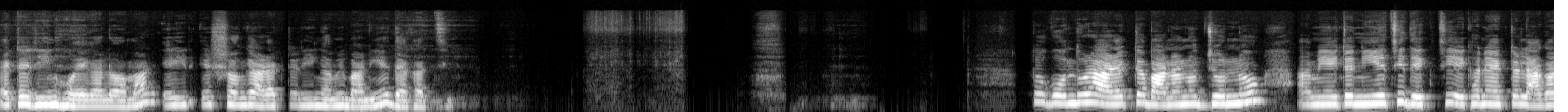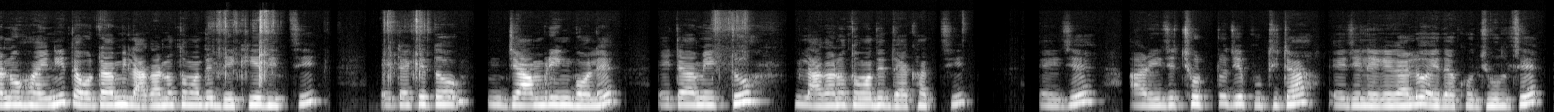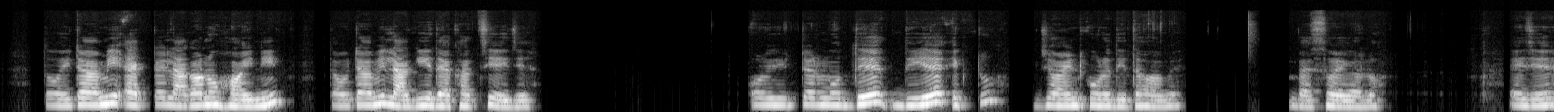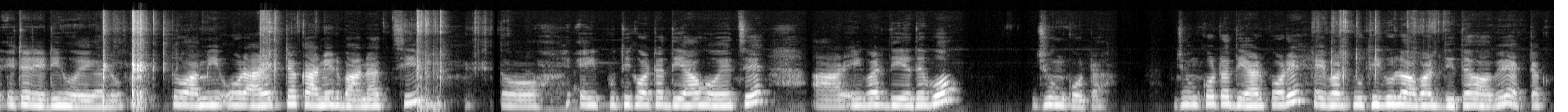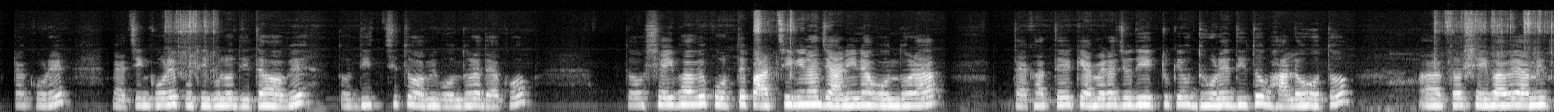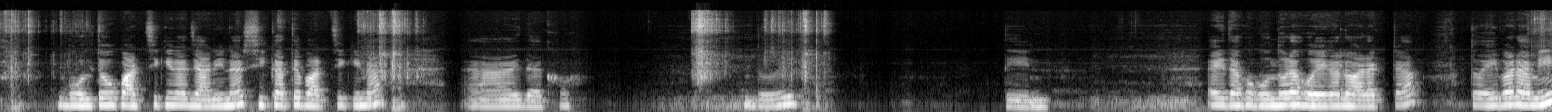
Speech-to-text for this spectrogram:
একটা রিং হয়ে গেল আমার। এই, এর সঙ্গে আর একটা রিং আমি বানিয়ে দেখাচ্ছি। তো বন্ধুরা আরেকটা বানানোর জন্য আমি এটা নিয়েছি, দেখছি এখানে একটা লাগানো হয়নি, তা ওটা আমি লাগানো তোমাদের দেখিয়ে দিচ্ছি। এটাকে তো জামরিং বলে, এটা আমি একটু লাগানো তোমাদের দেখাচ্ছি। এই যে, আর এই যে ছোট্ট যে পুঁথিটা, এই যে লেগে গেল, এই দেখো ঝুলছে। তো এটা আমি একটাই লাগানো হয়নি, তা ওইটা আমি লাগিয়ে দেখাচ্ছি, এই যে। ওইটার মধ্যে দিয়ে একটু জয়েন্ট করে দিতে হবে। ব্যাস, হয়ে গেল। এই যে, এটা রেডি হয়ে গেল। তো আমি ওর আরেকটা কানের বানাচ্ছি। তো এই পুঁথি কটা দেওয়া হয়েছে। আর এইবার দিয়ে দেব ঝুমকোটা ঝুমকোটা দেওয়ার পরে এবার পুঁথিগুলো আবার দিতে হবে। একটা একটা করে ম্যাচিং করে পুঁথিগুলো দিতে হবে। তো দিচ্ছি তো আমি, বন্ধুরা দেখো। তো সেইভাবে করতে পারছি কি না জানি না বন্ধুরা। দেখাতে ক্যামেরা যদি একটু কেউ ধরে দিত ভালো হতো। তো সেইভাবে আমি বলতেও পারছি কি না জানি না, শিখাতে পারছি কি না। এই দেখো। দুই, তিন। এই দেখো বন্ধুরা হয়ে গেল আর একটা তো এইবার আমি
